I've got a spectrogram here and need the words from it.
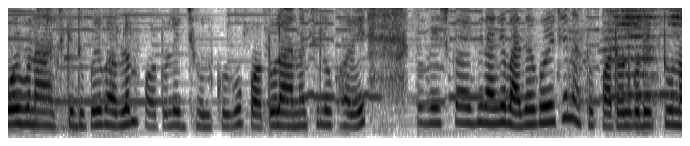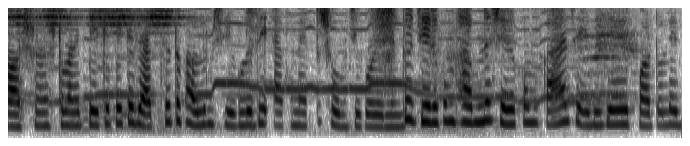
করব না। আজকে দুপুরে ভাবলাম পটলের ঝোল করব। পটল আনা ছিল ঘরে। তো বেশ কয়েকদিন আগে বাজার করেছে না? তো পটলগুলো একটু নষ্ট নষ্ট মানে পেকে পেকে যাচ্ছে। তো ভাবলাম সেগুলো দিয়ে এখন একটা সবজি করে নিই। তো যেরকম ভাবনা সেরকম কাজ। এদিকে পটলের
